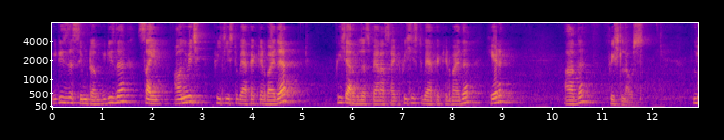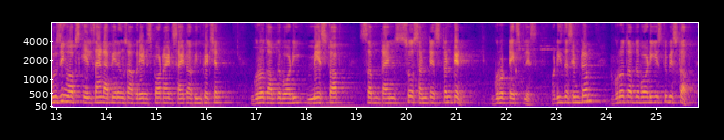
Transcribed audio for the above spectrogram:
It is the symptom it is the sign on which fish is to be affected by the fish argulus parasite. Fish is to be affected by the head or the fish louse. Losing of scales and appearance of red spot at site of infection. Growth of the body may stop. Sometimes so stunted growth takes place. What is the symptom? Growth of the body is to be stopped.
